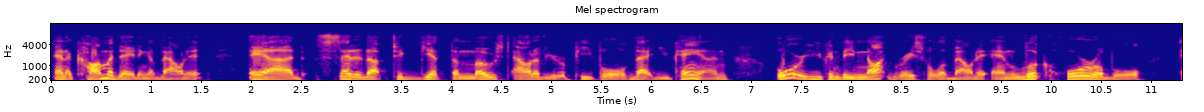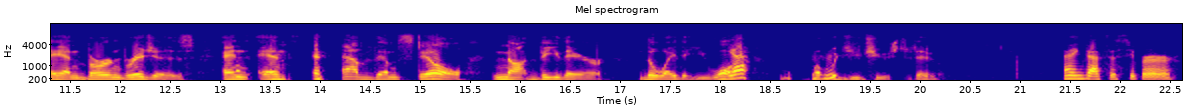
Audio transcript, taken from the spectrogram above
and accommodating about it and set it up to get the most out of your people that you can or you can be not graceful about it and look horrible and burn bridges and and and have them still not be there the way that you want yeah. what mm-hmm. would you choose to do i think that's a super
